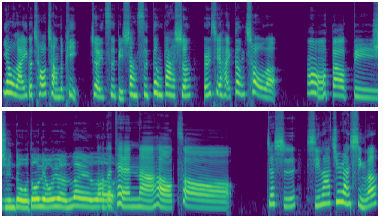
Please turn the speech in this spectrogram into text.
又来一个超长的屁，这一次比上次更大声，而且还更臭了。哦，到底熏得我都流眼泪了！我的天哪，好臭！这时，希拉居然醒了。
